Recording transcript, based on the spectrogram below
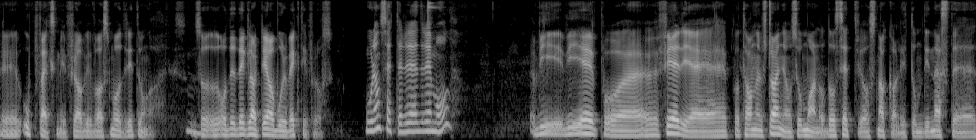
eh, oppvekst med fra vi var små drittunger. Så, og det, det er klart det har vært viktig for oss. Hvordan setter dere dere mål? Vi, vi er på eh, ferie på Tanumstrand om sommeren, og da sitter vi og snakker litt om de neste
